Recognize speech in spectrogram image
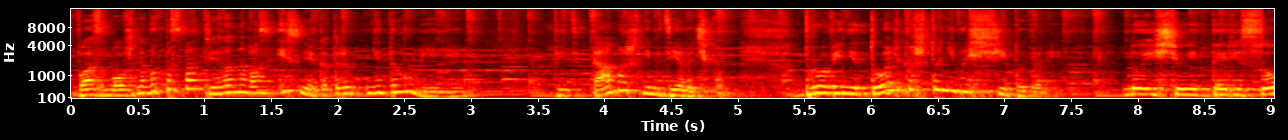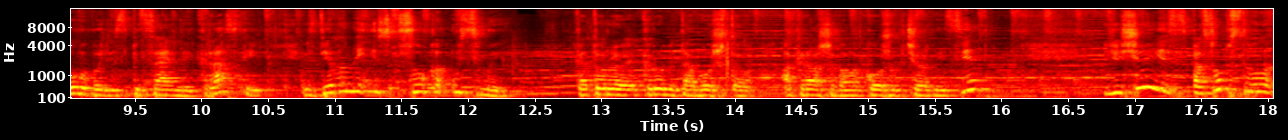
возможно, бы посмотрела на вас и с некоторым недоумением. Ведь тамошним девочкам брови не только что не выщипывали – но еще и дорисовывали специальной краской, сделанной из сока усьмы. которая, кроме того, что окрашивала кожу в черный цвет, еще и способствовала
